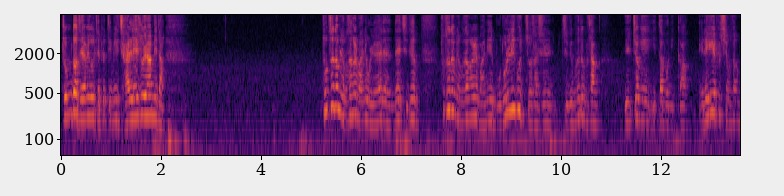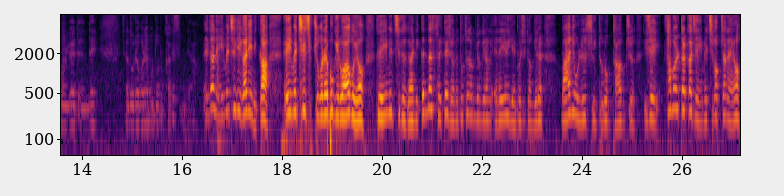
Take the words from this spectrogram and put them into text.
좀 더 대한민국 대표팀이 잘 해줘야 합니다. 토트넘 영상을 많이 올려야 되는데 지금 토트넘 영상을 많이 못 올리고 있죠. 사실 지금 흐름상 일정이 있다 보니까. LAFC 영상도 올려야 되는데 노력을 해보도록 하겠습니다. 일단 A매치 기간이니까 A매치에 집중을 해보기로 하고요. 그 A매치 기간이 끝났을 때 저는 토트넘 경기랑 LAFC 경기를 많이 올릴 수 있도록 다음 주 이제 3월달까지 A매치가 없잖아요.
